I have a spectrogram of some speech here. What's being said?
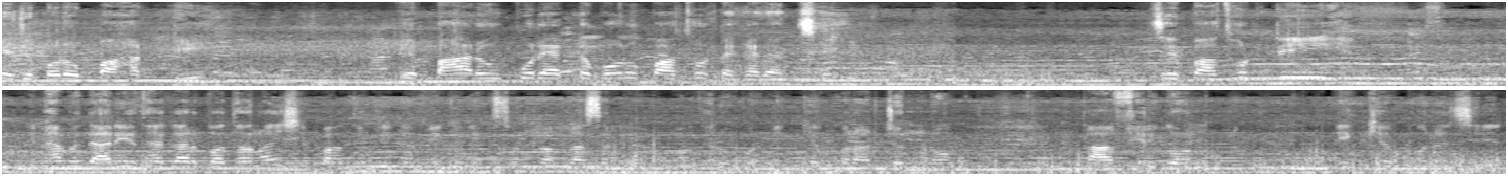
এই যে বড় পাহাড়টি এই পাহাড়ের উপরে একটা বড় পাথর দেখা যাচ্ছে। যে পাথরটি এভাবে দাঁড়িয়ে থাকার কথা নয়, সে পাথরটি নবী করিম সাল্লামের মাথার উপর নিক্ষেপ করার জন্য কাফিরগণ নিক্ষেপ করেছিলেন।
